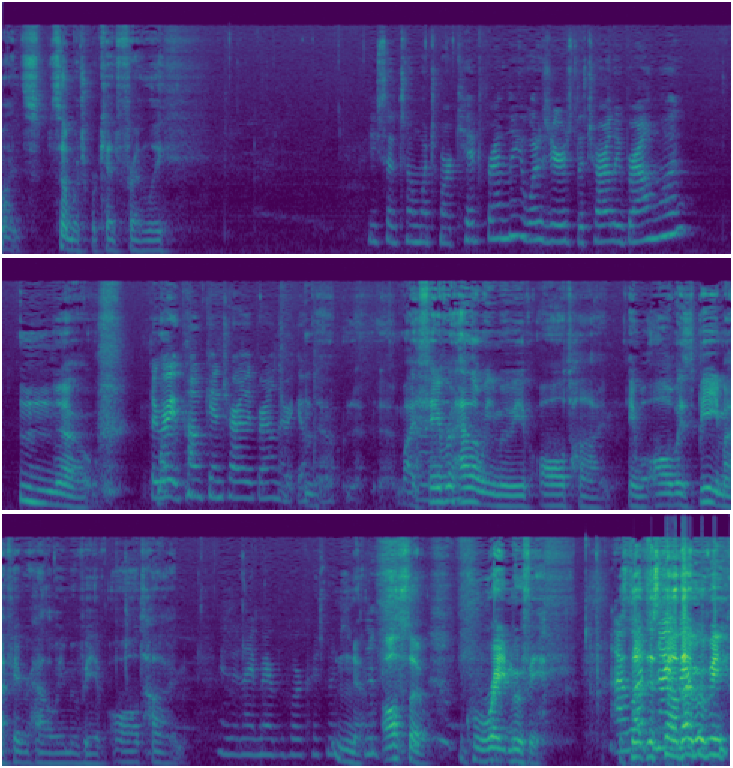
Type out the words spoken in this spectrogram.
Mine's so much more kid friendly. You said so much more kid friendly. What is yours? The Charlie Brown one? No, The Great Pumpkin Charlie Brown. There we go. no, no, no. My favorite Halloween movie of all time. It will always be my favorite Halloween movie of all time. Is it Nightmare Before Christmas? No. Also, great movie. I watched that Nightmare- movie.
